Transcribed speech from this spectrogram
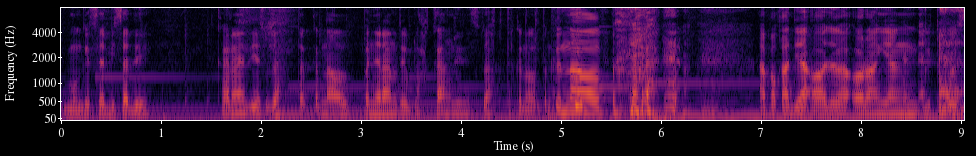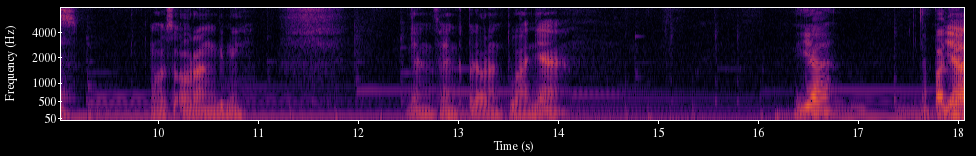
mungkin saya bisa deh karena dia sudah terkenal penyerang dari belakang dia sudah terkenal kenal apakah dia adalah orang yang gitu Gus oh seorang gini yang sayang kepada orang tuanya Iya. Apa Iya. dia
